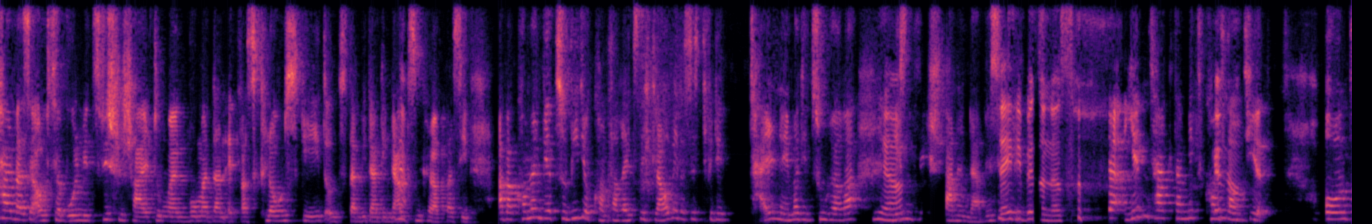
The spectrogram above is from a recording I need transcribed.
teilweise auch sehr wohl mit Zwischenschaltungen, wo man dann etwas close geht und dann wieder den ganzen ja. Körper sieht. Aber kommen wir zur Videokonferenz. Ich glaube, das ist für die Teilnehmer, die Zuhörer, ja. wesentlich spannender. Wir sind Daily Business. Jeden Tag damit genau. konfrontiert. Genau. Und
